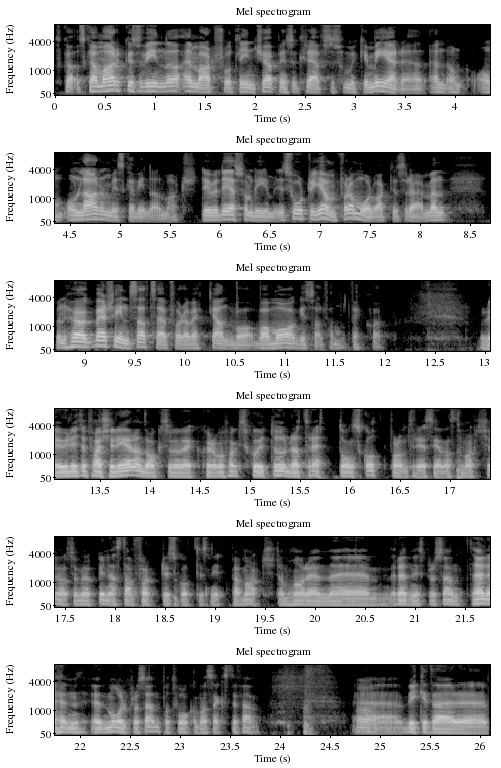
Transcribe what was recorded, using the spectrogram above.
ska, ska Marcus vinna en match åt Linköping så krävs det så mycket mer än om, om, om Larmi ska vinna en match. Det är väl det som blir, det är svårt att jämföra målvakter sådär men, men Högbergs insats här förra veckan var, var magisk i alla fall mot Växjö. Och det är ju lite fascinerande också med Växjö. De har faktiskt skjutit 113 skott på de tre senaste matcherna. Så de är uppe i nästan 40 skott i snitt per match. De har en eh, räddningsprocent, eller en, en målprocent på 2,65. Eh, vilket är eh,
